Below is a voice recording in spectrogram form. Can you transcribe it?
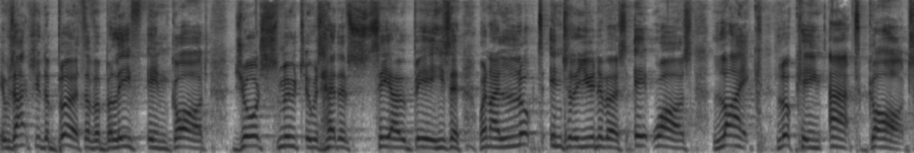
it was actually the birth of a belief in God. George Smoot, who was head of COBE, he said, When I looked into the universe, it was like looking at God.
